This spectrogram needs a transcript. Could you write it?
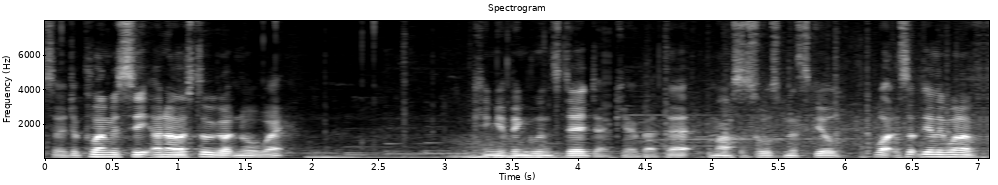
So diplomacy. Oh no, I've still got Norway. King of England's dead. Don't care about that. Master Swordsmith's Guild. What? Is that the only one I've?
